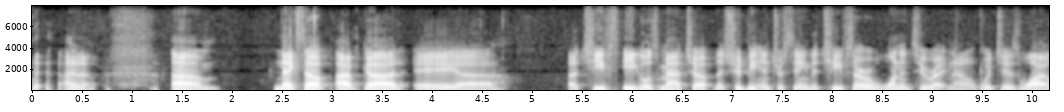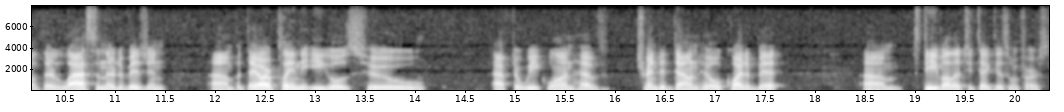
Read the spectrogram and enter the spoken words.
I know. Um, next up, I've got a uh, a Chiefs Eagles matchup that should be interesting. The Chiefs are one and two right now, which is wild. They're last in their division, um, but they are playing the Eagles, who after Week One have trended downhill quite a bit. Um, Steve, I'll let you take this one first.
